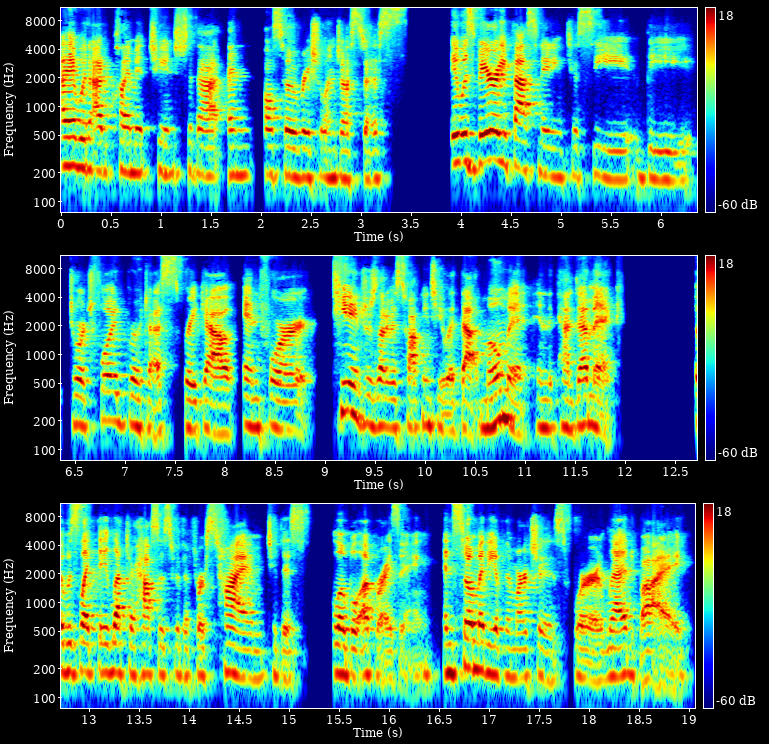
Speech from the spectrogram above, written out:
I would add climate change to that and also racial injustice. It was very fascinating to see the George Floyd protests break out. And for teenagers that I was talking to at that moment in the pandemic, it was like they left their houses for the first time to this global uprising. And so many of the marches were led by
